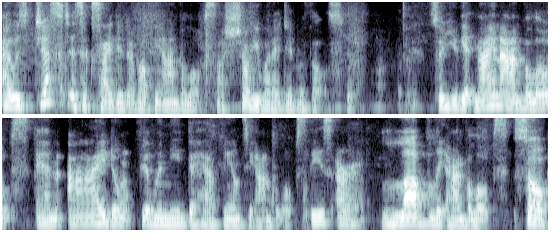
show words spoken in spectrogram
I was just as excited about the envelopes. I'll show you what I did with those. So you get nine envelopes, and I don't feel the need to have fancy envelopes. These are lovely envelopes. So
